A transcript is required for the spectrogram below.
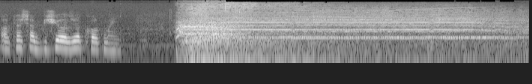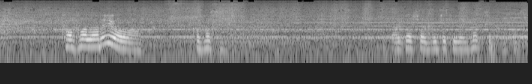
Arkadaşlar bir şey olacak korkmayın. Kafaları yok. Kafası. Arkadaşlar buradakilerin hepsi kafası.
